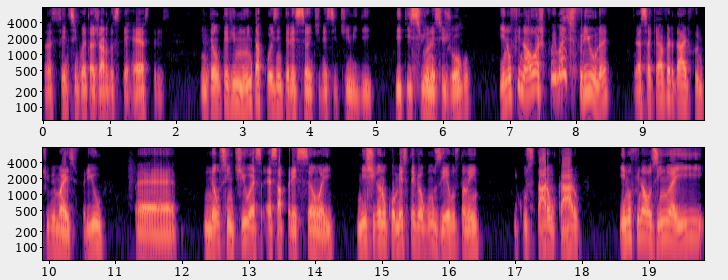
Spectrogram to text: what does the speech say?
Né? 150 jardas terrestres. Então teve muita coisa interessante nesse time de, de TCU nesse jogo. E no final acho que foi mais frio, né? Essa que é a verdade. Foi um time mais frio. É, não sentiu essa, essa pressão aí. Michigan no começo teve alguns erros também que custaram caro. E no finalzinho aí,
